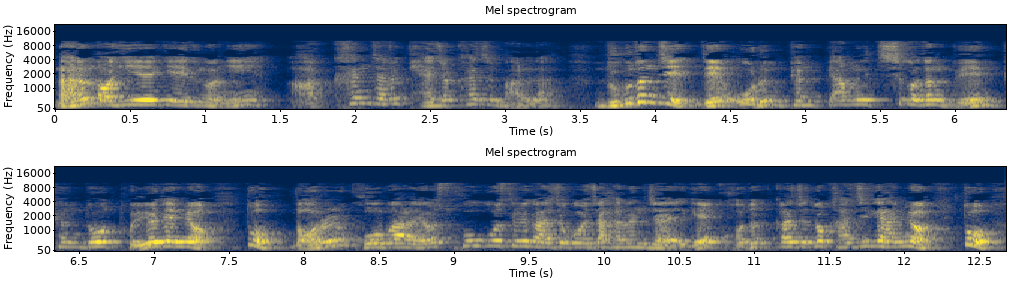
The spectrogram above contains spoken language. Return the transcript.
나는 너희에게 이르노니 악한 자를 대적하지 말라. 누구든지 내 오른편 뺨을 치거든 왼편도 돌려대며 또 너를 고발하여 속옷을 가지고자 하는 자에게 겉옷까지도 가지게 하며 또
